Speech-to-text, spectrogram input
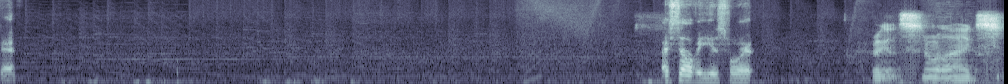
Okay. I still have a use for it. Friggin' Snorlax.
